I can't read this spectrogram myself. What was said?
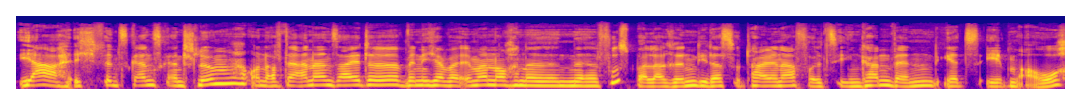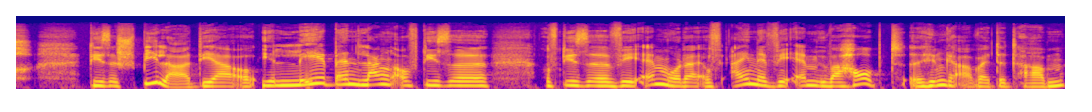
ja, ich find's ganz, ganz schlimm. Und auf der anderen Seite bin ich aber immer noch eine, eine, Fußballerin, die das total nachvollziehen kann, wenn jetzt eben auch diese Spieler, die ja ihr Leben lang auf diese, auf diese WM oder auf eine WM überhaupt äh, hingearbeitet haben,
